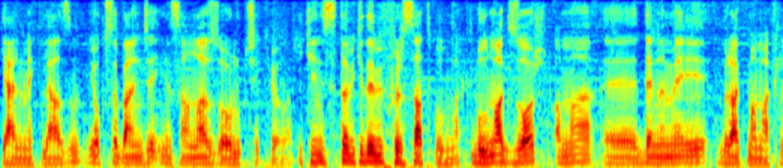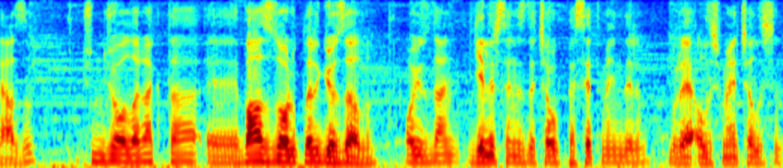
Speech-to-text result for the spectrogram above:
gelmek lazım. Yoksa bence insanlar zorluk çekiyorlar. İkincisi tabii ki de bir fırsat bulmak. Bulmak zor ama e, denemeyi bırakmamak lazım. Üçüncü olarak da e, bazı zorlukları göze alın. O yüzden gelirseniz de çabuk pes etmeyin derim. Buraya alışmaya çalışın.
